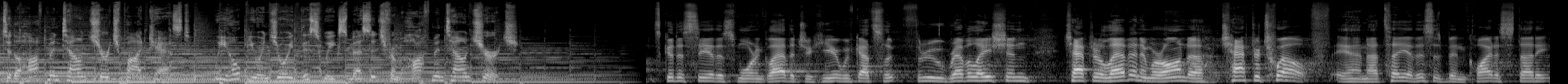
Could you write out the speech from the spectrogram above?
to the Hoffmantown Church Podcast. We hope you enjoyed this week's message from Hoffmantown Church. It's good to see you this morning. Glad that you're here. We've got through Revelation chapter 11 and we're on to chapter 12. And I tell you, this has been quite a study.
